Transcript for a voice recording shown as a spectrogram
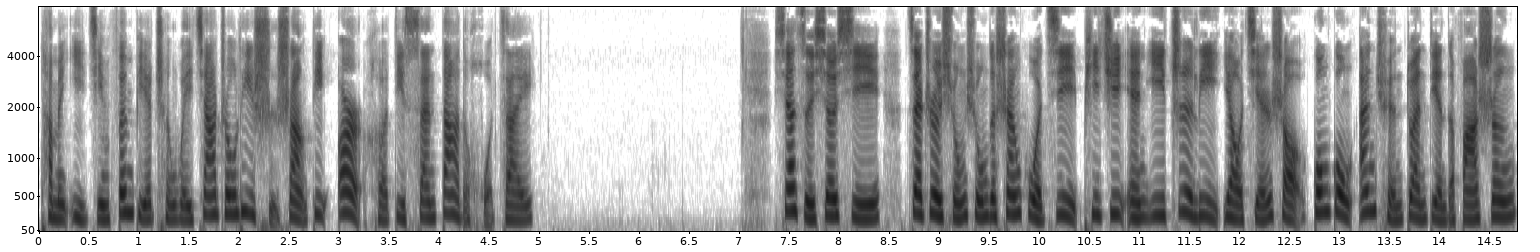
他们已经分别成为加州历史上第二和第三大的火灾。下次消息，在这熊熊的山火季，PG&E 致力要减少公共安全断电的发生。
